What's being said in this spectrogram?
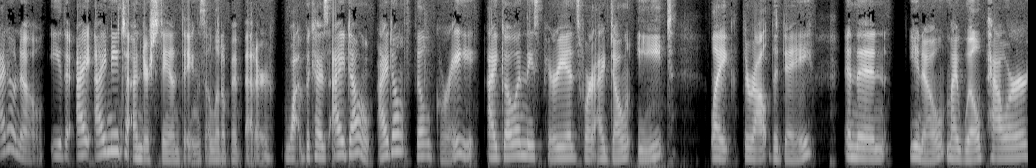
I don't know. Either I I need to understand things a little bit better. Why because I don't. I don't feel great. I go in these periods where I don't eat like throughout the day and then you know, my willpower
